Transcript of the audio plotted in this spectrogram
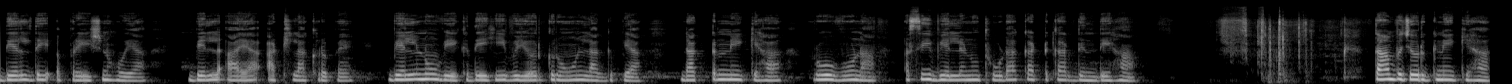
ਦਿਲ ਦੇ ਆਪਰੇਸ਼ਨ ਹੋਇਆ। ਬਿੱਲ ਆਇਆ 8 ਲੱਖ ਰੁਪਏ। ਬਿੱਲ ਨੂੰ ਵੇਖਦੇ ਹੀ ਬਜ਼ੁਰਗ ਰੋਣ ਲੱਗ ਪਿਆ। ਡਾਕਟਰ ਨੇ ਕਿਹਾ, ਰੋਵੋ ਨਾ, ਅਸੀਂ ਬਿੱਲ ਨੂੰ ਥੋੜਾ ਘੱਟ ਕਰ ਦਿੰਦੇ ਹਾਂ। ਤਾਂ ਬਜ਼ੁਰਗ ਨੇ ਕਿਹਾ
